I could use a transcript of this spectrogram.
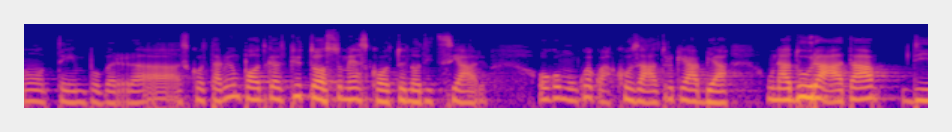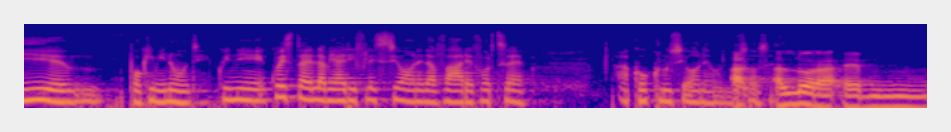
ho tempo per eh, ascoltarmi un podcast, piuttosto mi ascolto il notiziario o comunque qualcos'altro che abbia una durata di eh, pochi minuti. Quindi questa è la mia riflessione da fare, forse a conclusione. Non so se... Allora, ehm,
